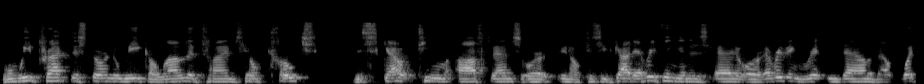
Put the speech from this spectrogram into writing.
When we practice during the week, a lot of the times he'll coach the scout team offense, or you know, because he's got everything in his head or everything written down about what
